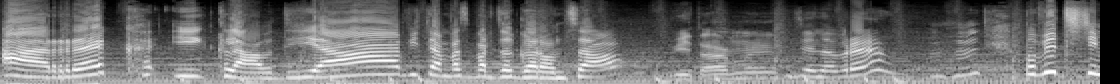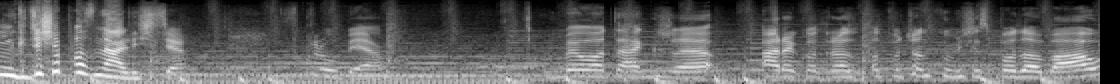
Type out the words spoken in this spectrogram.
Arek i Klaudia. Witam was bardzo gorąco. Witamy. Dzień dobry. Mhm. Powiedzcie mi, gdzie się poznaliście? W klubie. Było tak, że Arek od, razu, od początku mi się spodobał,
